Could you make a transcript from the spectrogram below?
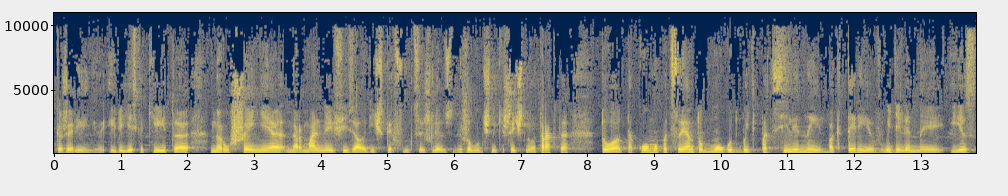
к ожирению или есть какие-то нарушения нормальной физиологической функции желудочно-кишечного тракта, то такому пациенту могут быть подселены бактерии, выделенные из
